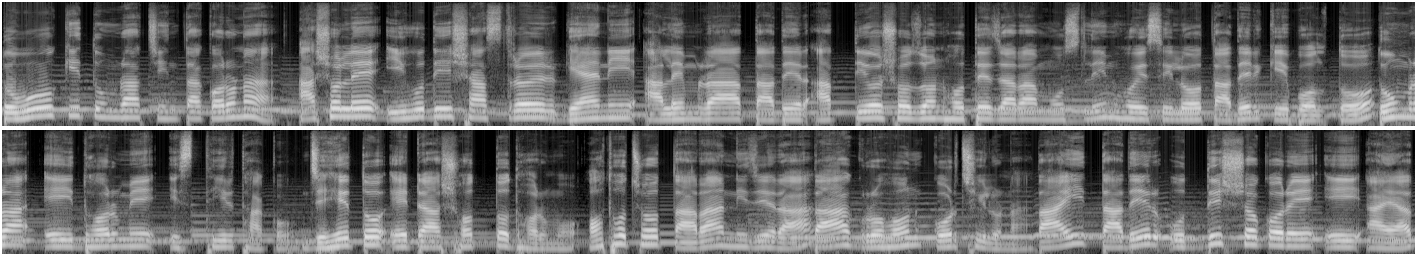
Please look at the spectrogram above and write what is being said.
তবুও কি তোমরা চিন্তা করো না? আসলে ইহুদি শাস্ত্রের জ্ঞানী আলেমরা তাদের আত্মীয় স্বজন হতে যারা মুসলিম হয়েছিল তাদেরকে বলতো, তোমরা এই ধর্মে স্থির থাকো। যেহেতু এটা সত্য ধর্ম অথচ তারা নিজেরা তা গ্রহণ করছিল না। তাই তাদের উদ্দেশ্য করে এই আয়াত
